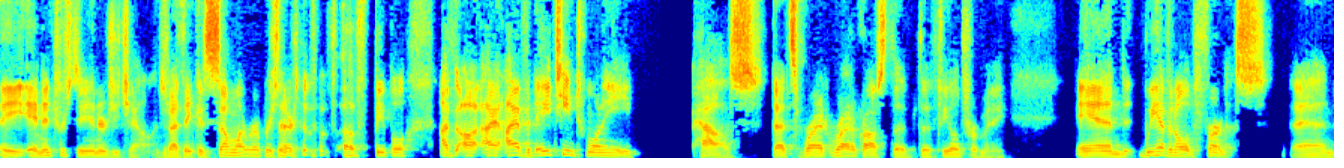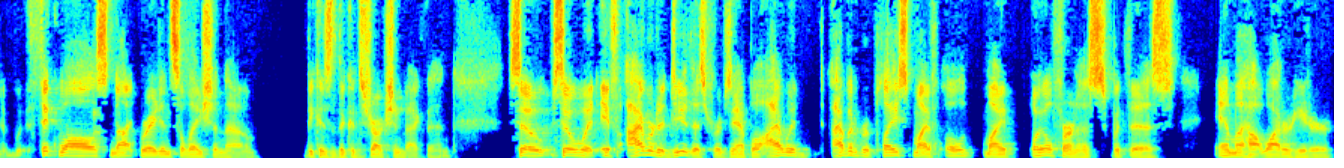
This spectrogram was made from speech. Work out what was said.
a an interesting energy challenge, and I think is somewhat representative of, of people. I've I, I have an 1820 house that's right right across the the field from me, and we have an old furnace and thick walls, not great insulation though, because of the construction back then. So, so what, if I were to do this, for example, I would, I would replace my old, my oil furnace with this and my hot water heater.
